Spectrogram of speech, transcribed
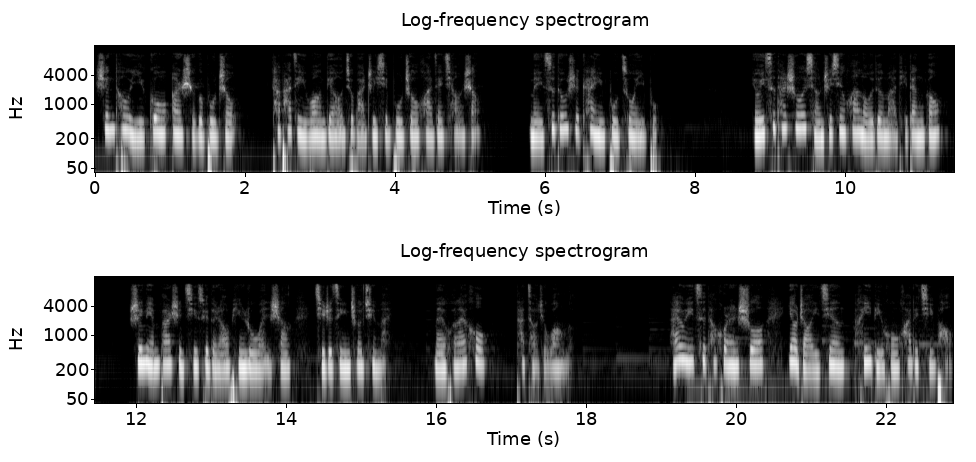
渗透一共二十个步骤。他怕自己忘掉，就把这些步骤画在墙上，每次都是看一步做一步。有一次，他说想吃杏花楼的马蹄蛋糕，时年八十七岁的饶平如晚上骑着自行车去买，买回来后他早就忘了。还有一次，他忽然说要找一件黑底红花的旗袍，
